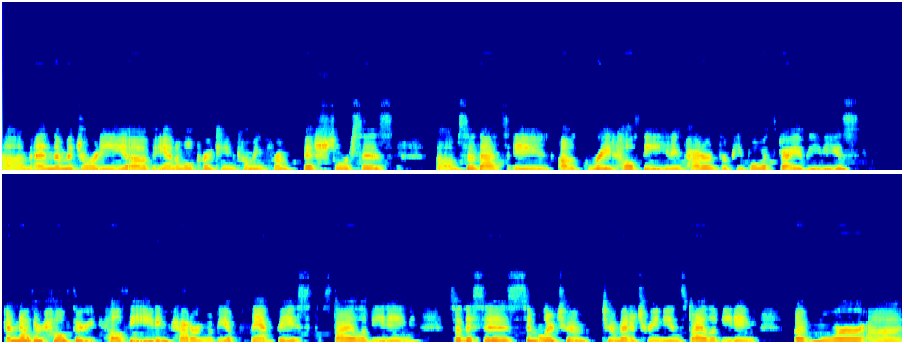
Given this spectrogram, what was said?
um, and the majority of animal protein coming from fish sources. Um, so that's a, a, great healthy eating pattern for people with diabetes. Another healthy healthy eating pattern would be a plant-based style of eating. So this is similar to a, to a Mediterranean style of eating, but more uh,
